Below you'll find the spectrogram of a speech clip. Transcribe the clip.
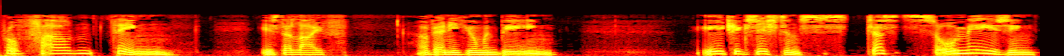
profound thing is the life of any human being. Each existence is just so amazing.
